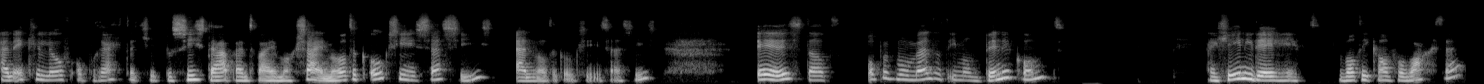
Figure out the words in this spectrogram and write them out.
En ik geloof oprecht dat je precies daar bent waar je mag zijn. Maar wat ik ook zie in sessies, en wat ik ook zie in sessies, is dat op het moment dat iemand binnenkomt en geen idee heeft wat hij kan verwachten,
